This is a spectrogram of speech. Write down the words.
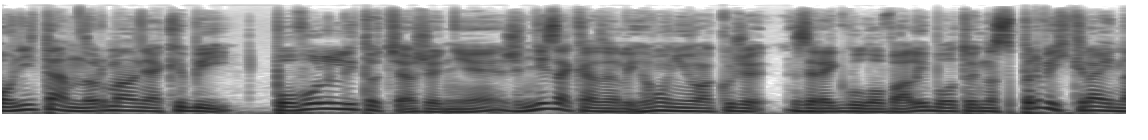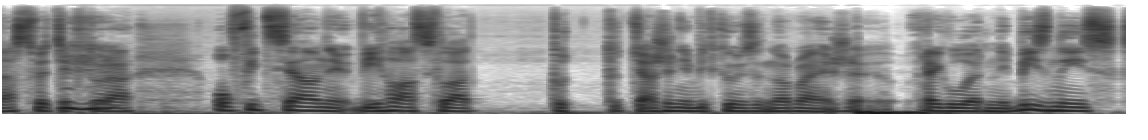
oni tam normálne akoby povolili to ťaženie, že nezakázali ho, oni ho akože zregulovali, bolo to jedna z prvých krajín na svete, mm-hmm. ktorá oficiálne vyhlásila to, to ťaženie Bitcoinu je normálne, že regulárny biznis,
